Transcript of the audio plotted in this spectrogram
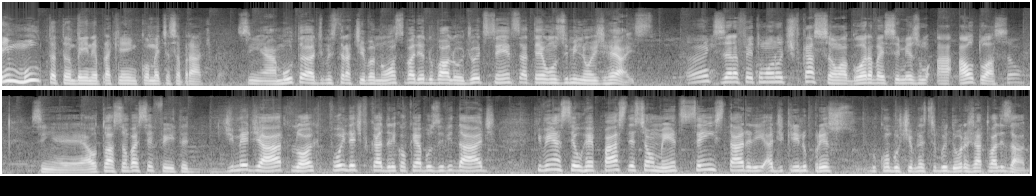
tem multa também, né, para quem comete essa prática? Sim, a multa administrativa nossa varia do valor de 800 até 11 milhões de reais. Antes era feita uma notificação, agora vai ser mesmo a autuação? Sim, é, a autuação vai ser feita de imediato, logo que for identificada ali qualquer abusividade, que venha a ser o repasse desse aumento sem estar ali adquirindo o preço do combustível na distribuidora já atualizado.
